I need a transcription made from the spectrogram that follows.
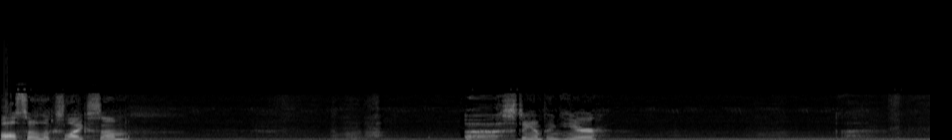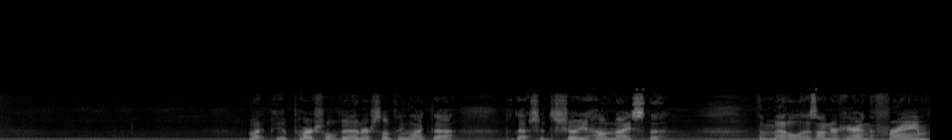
Also looks like some uh, stamping here. Might be a partial vent or something like that, but that should show you how nice the the metal is under here in the frame.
